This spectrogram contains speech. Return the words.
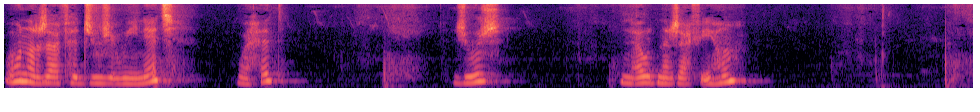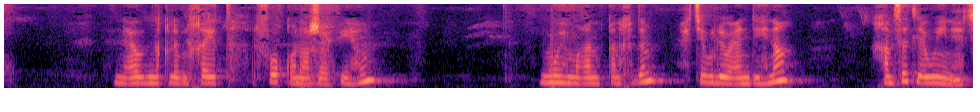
ونرجع في هاد جوج عوينات. واحد جوج. نعاود نرجع فيهم. نعاود نقلب الخيط الفوق ونرجع فيهم. المهم غنبقى نخدم حتى يوليو عندي هنا خمسة العوينات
